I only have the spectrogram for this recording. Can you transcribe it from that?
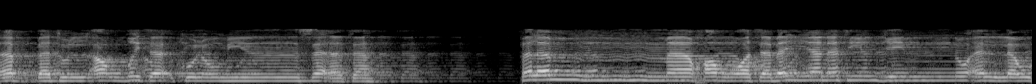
دابة الأرض تأكل من سأته فلما خر تبينت الجن أن لو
